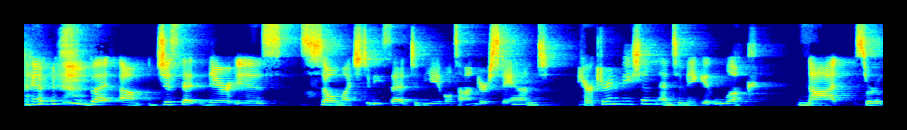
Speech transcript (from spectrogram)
it but um, just that there is so much to be said to be able to understand character animation and to make it look not sort of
